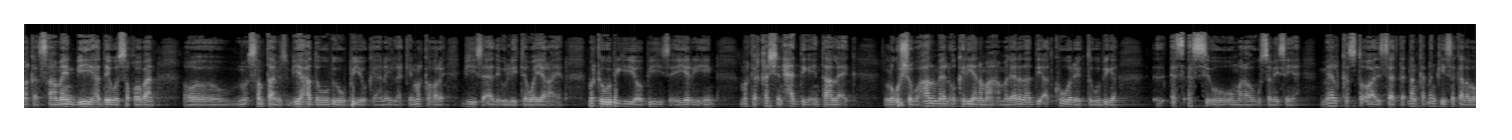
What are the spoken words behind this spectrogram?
marka saameyn biyihii hadday wasaqoobaan oo sometimes biyaha hadda webiga biyo keenay laakiin marka hore biyihiisa aaday u liiteen way yaraayeen marka webigii biyihiisa ay yar yihiin marka qashin xadiga intaa la eg lagu shubo. Hal meel oo keliyana maaha. Magaalada haddii aad ku wareegto webiga s s si uu u maraa ugu samaysan yahay. Meel kasta oo aad istaagta dhanka dhankiisa kaleba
